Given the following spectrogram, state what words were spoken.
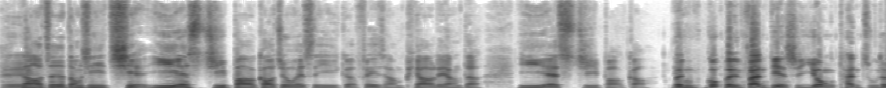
欸、然后这个东西写 ESG 报告就会是一个非常漂亮的 ESG 报告。本本饭店是用碳足迹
